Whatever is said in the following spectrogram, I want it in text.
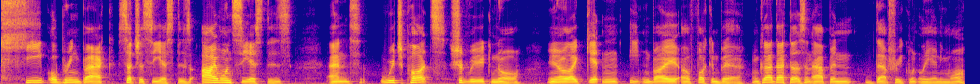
keep or bring back such as siestas. I want siestas, and which parts should we ignore? You know, like getting eaten by a fucking bear. I'm glad that doesn't happen that frequently anymore.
